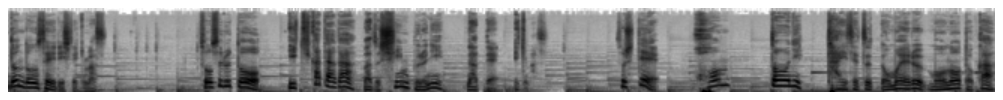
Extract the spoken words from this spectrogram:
どんどん整理していきます。そうすると生き方がまずシンプルになっていきます。そして本当に大切って思えるものとか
